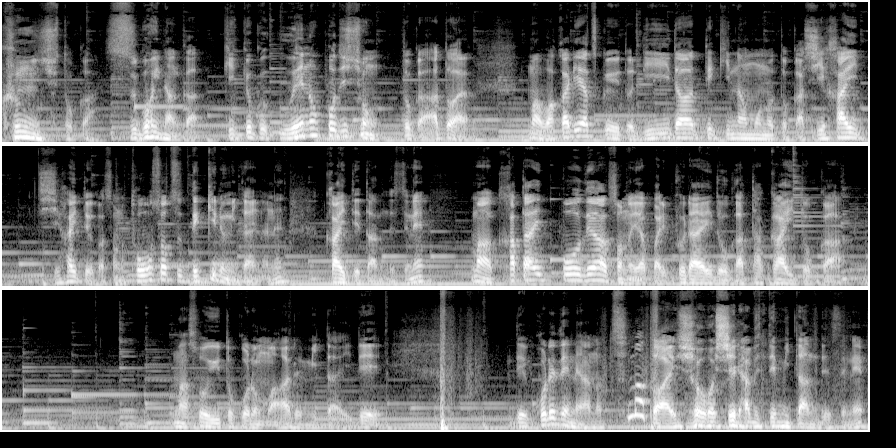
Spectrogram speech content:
君主とかすごいなんか結局上のポジションとかあとはまあ分かりやすく言うとリーダー的なものとか支配支配というかその統率できるみたいなね書いてたんですね。まあ片一方ではそのやっぱりプライドが高いとかまあそういうところもあるみたいで。でこれでねあの妻と相性を調べてみたんですね。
